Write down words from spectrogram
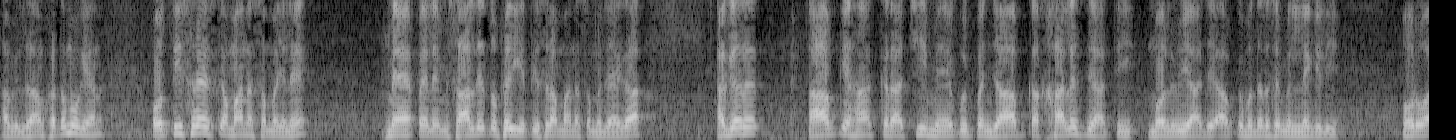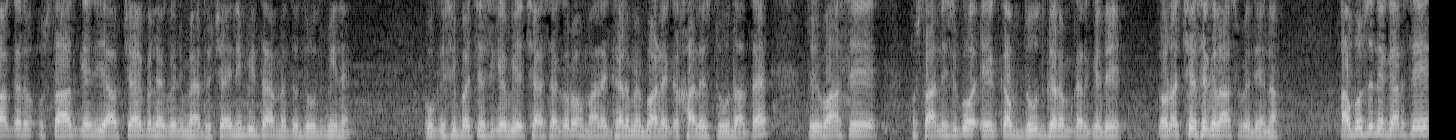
اب الزام ختم ہو گیا نا۔ اور تیسرا اس کا معنی سمجھ لیں۔ میں پہلے مثال دے تو پھر یہ تیسرا معنی سمجھ آئے گا۔ اگر آپ کے ہاں کراچی میں کوئی پنجاب کا خالص دیہاتی مولوی آ جائے آپ کے مدرسے ملنے کے لیے اور وہ اگر استاد کہیں جی آپ چائے پہ لیں گے جی میں تو چائے نہیں پیتا، میں تو دودھ بھی نہیں وہ کسی بچے سے کہ بھی اچھا ایسا کرو، ہمارے گھر میں باڑے کا خالص دودھ آتا ہے، تو وہاں سے استانی کو ایک کپ دودھ گرم کر کے دے اور اچھے سے گلاس میں دینا۔ اب اس نے گھر سے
